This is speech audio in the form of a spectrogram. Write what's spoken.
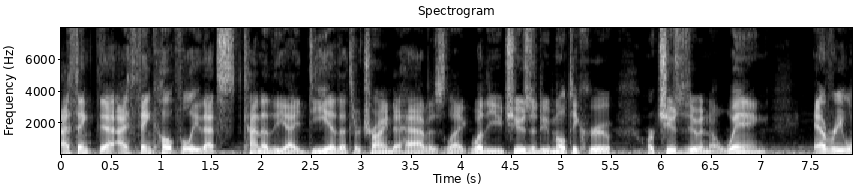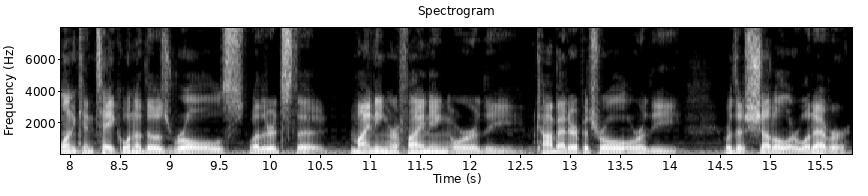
I think that I think hopefully that's kind of the idea that they're trying to have is like whether you choose to do multi crew or choose to do it in a wing, everyone can take one of those roles, whether it's the mining, refining, or the combat air patrol, or the or the shuttle, or whatever,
